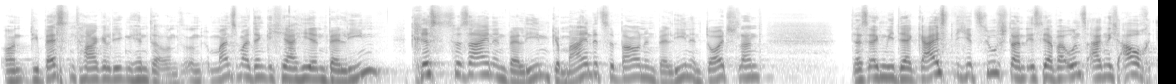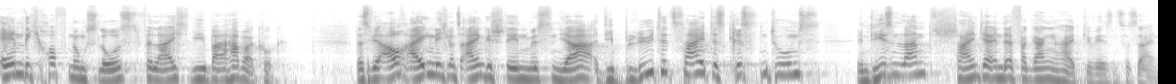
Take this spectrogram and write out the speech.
Und die besten Tage liegen hinter uns. Und manchmal denke ich ja, hier in Berlin, Christ zu sein, in Berlin, Gemeinde zu bauen, in Berlin, in Deutschland, dass irgendwie der geistliche Zustand ist ja bei uns eigentlich auch ähnlich hoffnungslos vielleicht wie bei Habakkuk. Dass wir auch eigentlich uns eingestehen müssen, ja, die Blütezeit des Christentums in diesem Land scheint ja in der Vergangenheit gewesen zu sein.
